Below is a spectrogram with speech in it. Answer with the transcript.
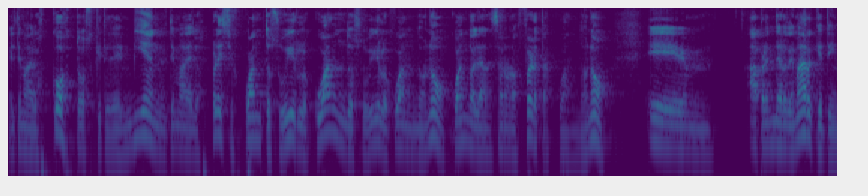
el tema de los costos, que te den bien, el tema de los precios, cuánto subirlo, cuándo subirlo, cuándo no, cuándo lanzar una oferta, cuándo no. Eh, aprender de marketing,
